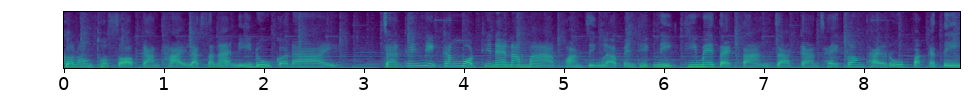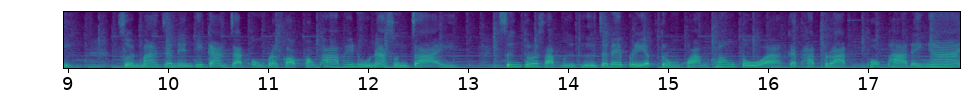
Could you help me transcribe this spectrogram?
ก็ลองทดสอบการถ่ายลักษณะนี้ดูก็ได้ จากเทคนิคทั้งหมดที่แนะนำมาความจริงแล้วเป็นเทคนิคที่ไม่แตกต่างจากการใช้กล้องถ่ายรูปปกติ ส่วนมากจะเน้นที่การจัดองค์ประกอบของภาพให้ดูน่าสนใจ ซึ่งโทรศัพท์มือถือจะได้เปรียบตรงความคล่องตัว กระทัดรัด พกพาได้ง่าย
